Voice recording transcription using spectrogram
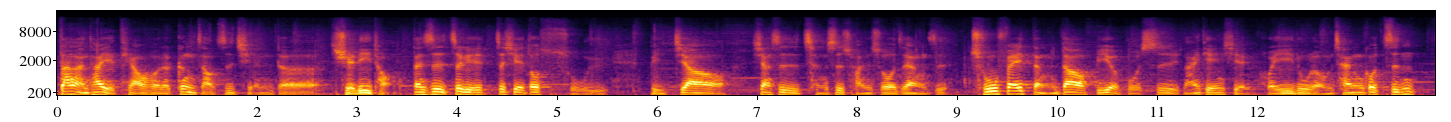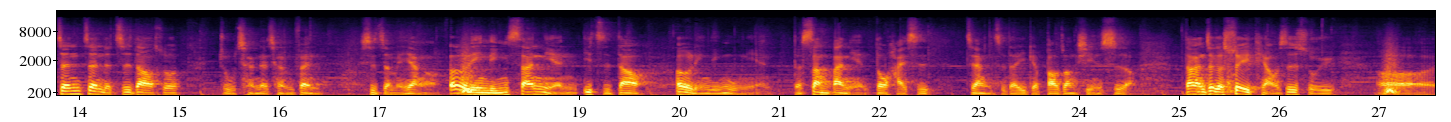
当然，它也调和了更早之前的雪莉桶，但是这个这些都属于比较。像是城市传说这样子，除非等到比尔博士哪一天写回忆录了，我们才能够真真正的知道说组成的成分是怎么样哦。二零零三年一直到二零零五年的上半年都还是这样子的一个包装形式哦。当然，这个碎条是属于。呃，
